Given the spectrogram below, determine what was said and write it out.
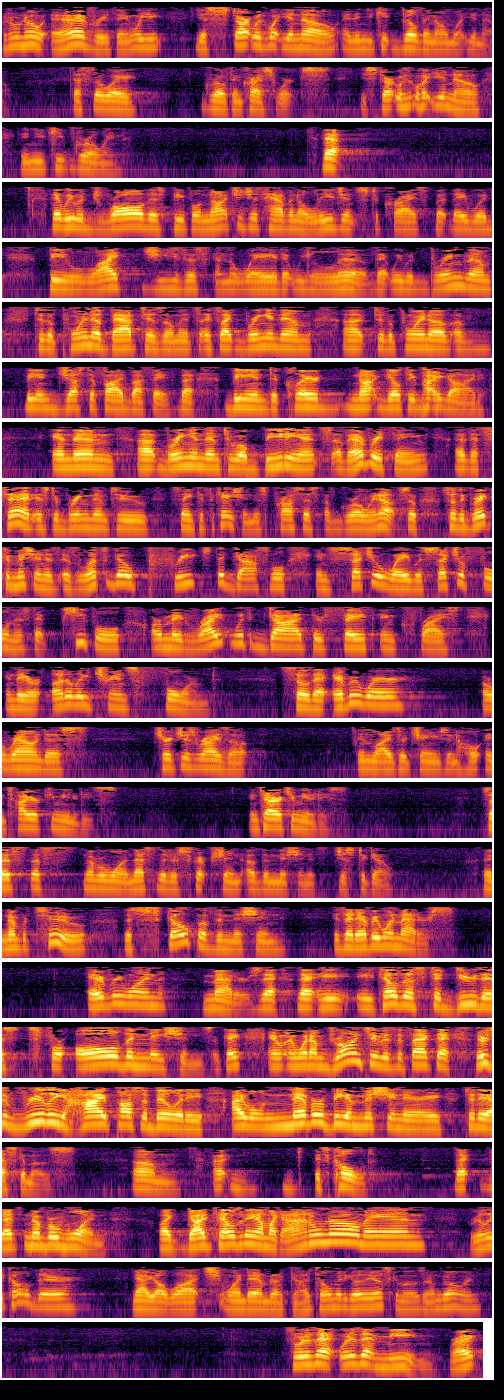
I don't know everything. Well, you, you start with what you know, and then you keep building on what you know. That's the way growth in Christ works. You start with what you know, and you keep growing. That that we would draw this people not to just have an allegiance to Christ, but they would be like Jesus in the way that we live, that we would bring them to the point of baptism. It's, it's like bringing them uh, to the point of, of being justified by faith, but being declared not guilty by God, and then uh, bringing them to obedience of everything uh, that's said is to bring them to sanctification, this process of growing up. So, so the Great Commission is, is let's go preach the gospel in such a way, with such a fullness, that people are made right with God through faith in Christ, and they are utterly transformed, so that everywhere around us, churches rise up and lives are changed in whole, entire communities. Entire communities. So that's, that's number one. That's the description of the mission. It's just to go. And number two, the scope of the mission is that everyone matters. Everyone matters. That, that he, he tells us to do this for all the nations. Okay? And, and what I'm drawn to is the fact that there's a really high possibility I will never be a missionary to the Eskimos. Um, uh, it's cold. That that's number one. Like God tells me, I'm like, I don't know, man. Really cold there. Now y'all watch. One day I'm like, God told me to go to the Eskimos, and I'm going. So what does that what does that mean, right?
